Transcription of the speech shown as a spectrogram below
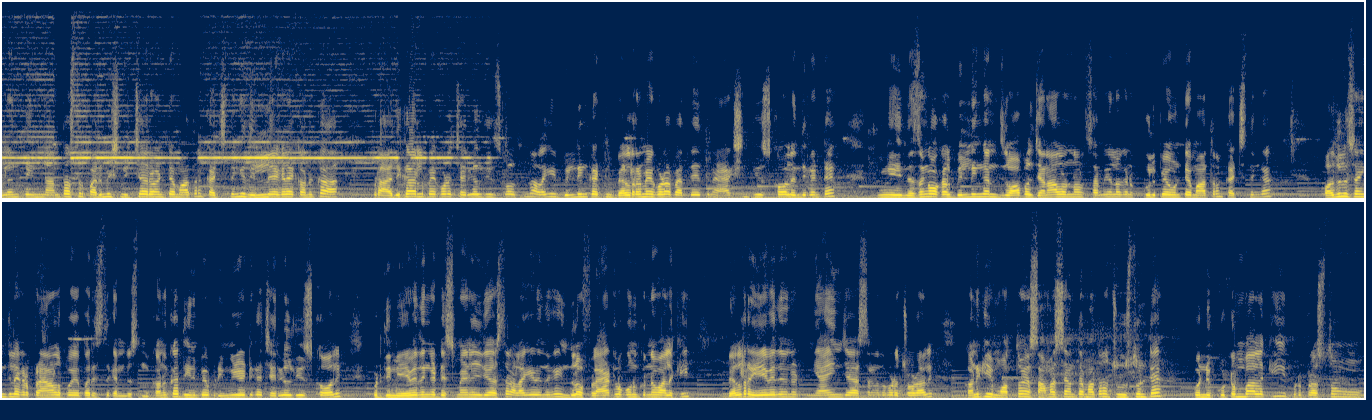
ఇలాంటి ఇన్ని అంతస్తులు పర్మిషన్ ఇచ్చారు అంటే మాత్రం ఖచ్చితంగా ఇది ఇల్లేగలే కనుక ఇప్పుడు అధికారులపై కూడా చర్యలు తీసుకోవాల్సింది. అలాగే బిల్డింగ్ కట్టిన బిల్డర్ కూడా పెద్ద ఎత్తున యాక్షన్ తీసుకోవాలి. ఎందుకంటే నిజంగా ఒక బిల్డింగ్ అని లోపల జనాలు ఉన్న సమయంలో కానీ కూలిపోయి ఉంటే మాత్రం ఖచ్చితంగా పదుల సంఖ్యలో ఇక్కడ ప్రాణాలు పోయే పరిస్థితి కనిపిస్తుంది. కనుక దీనిపై ఇప్పుడు ఇమీడియట్గా చర్యలు తీసుకోవాలి. ఇప్పుడు దీన్ని ఏ విధంగా డిస్మాండిల్ చేస్తారు? అలాగే విధంగా ఇందులో ఫ్లాట్లు కొనుక్కున్న వాళ్ళకి బిల్డర్ ఏ విధమైన న్యాయం చేస్తారన్నది కూడా చూడాలి. కనుక ఈ మొత్తం సమస్య అంతా మాత్రం చూస్తుంటే కొన్ని కుటుంబాలకి ఇప్పుడు ప్రస్తుతం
